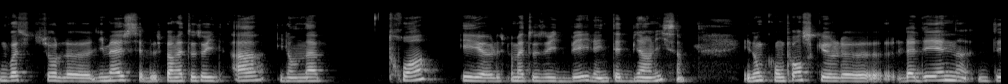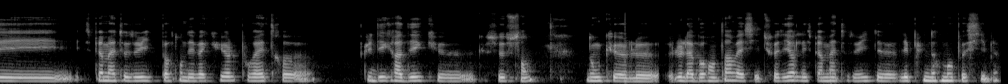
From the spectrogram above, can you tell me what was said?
On voit sur l'image, c'est le spermatozoïde A, il en a trois, et euh, le spermatozoïde B, il a une tête bien lisse. Et donc on pense que l'ADN des spermatozoïdes portant des vacuoles pourrait être euh, plus dégradé que, que ce sang. Donc euh, le, le laborantin va essayer de choisir les spermatozoïdes euh, les plus normaux possibles.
